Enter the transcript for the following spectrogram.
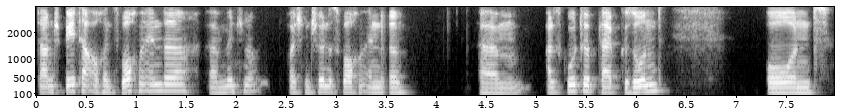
dann später auch ins Wochenende. Ähm, wünschen euch ein schönes Wochenende. Ähm, alles Gute, bleibt gesund und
